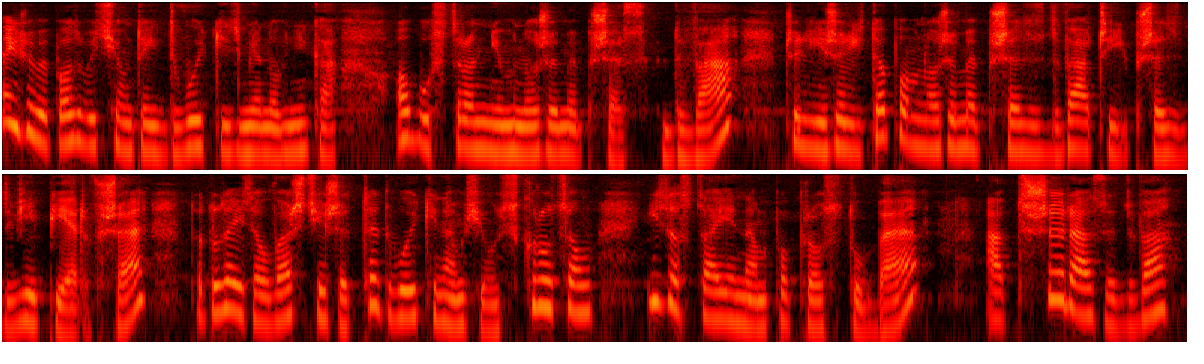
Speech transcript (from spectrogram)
No i żeby pozbyć się tej dwójki z mianownika, obustronnie mnożymy przez 2, czyli jeżeli to pomnożymy przez 2, czyli przez dwie pierwsze, to tutaj zauważcie, że te dwójki nam się skrócą i zostaje nam po prostu b, a 3 razy 2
